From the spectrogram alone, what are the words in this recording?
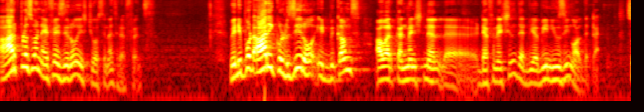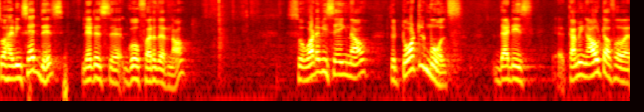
r plus 1 f a 0 is chosen as reference. When you put r equal to 0, it becomes our conventional uh, definition that we have been using all the time. So, having said this, let us uh, go further now. So, what are we saying now? The total moles that is uh, coming out of our,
